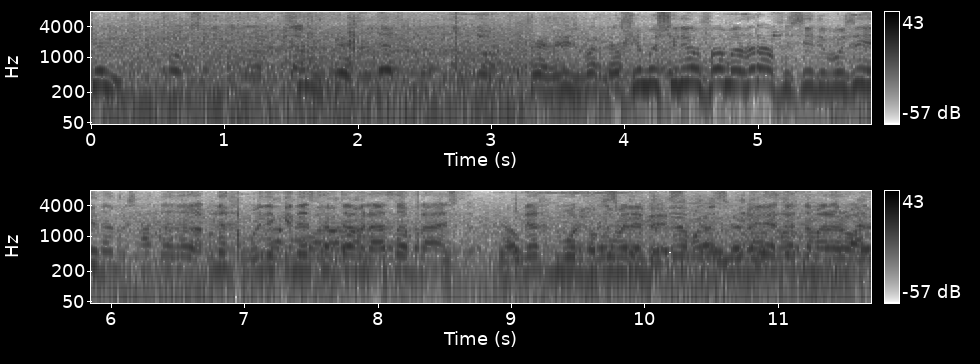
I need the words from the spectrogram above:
شل. شل فيه عيش برا أخي مش اليوم فما ضرب في سيدي بوزيد مش حتى نخدموا هذيك الناس تحب تعمل عصافر العجله نخدموا الحكومة لاباس. خليها تخدم على روحها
